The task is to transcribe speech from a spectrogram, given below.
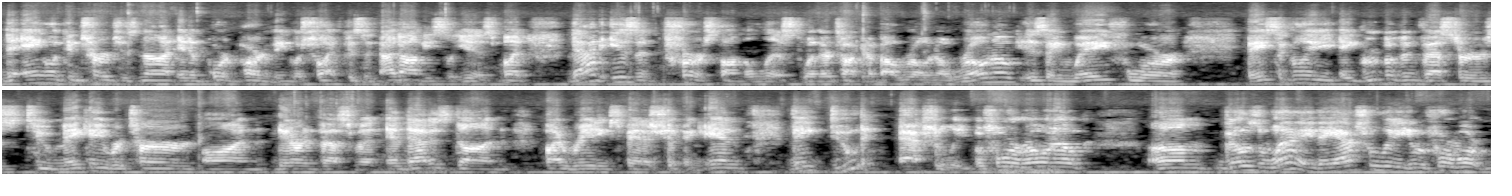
the Anglican Church is not an important part of English life because it, it obviously is. But that isn't first on the list when they're talking about Roanoke. Roanoke is a way for basically a group of investors to make a return on their investment, and that is done by raiding Spanish shipping. And they do it actually before Roanoke um, goes away. They actually before war,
